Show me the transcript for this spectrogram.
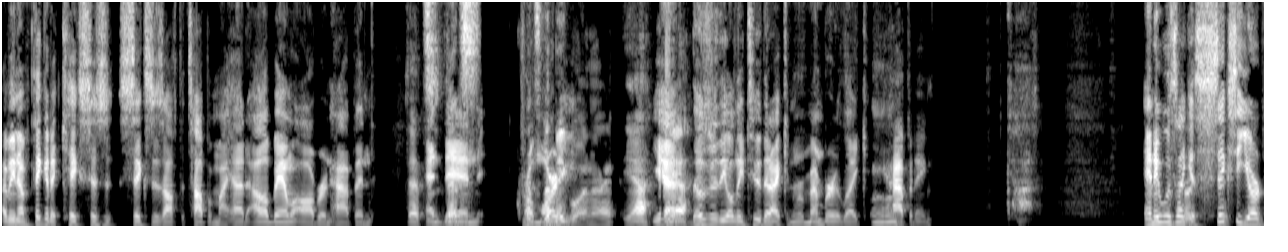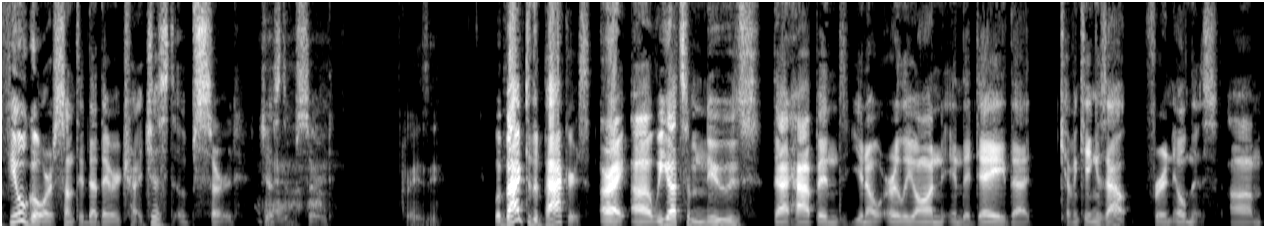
I mean, I'm thinking of kick sixes off the top of my head. Alabama Auburn happened. That's and then that's, that's the big one, right? Yeah, yeah, yeah, Those are the only two that I can remember like mm-hmm. happening. God. And it was like a 60 yard field goal or something that they were trying. Just absurd. Just yeah. absurd. Crazy. But back to the Packers. All right, uh, we got some news that happened, you know, early on in the day that Kevin King is out for an illness. Um,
